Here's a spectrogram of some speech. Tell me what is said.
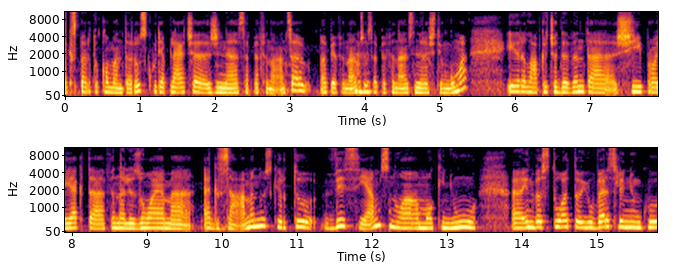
ekspertų komentarus, kurie plečia žinias apie, finansą, apie finansus, mhm. apie finansinį raštingumą. Ir lapkričio 9 šį projektą finalizuojame egzaminų skirtų visiems nuo mokinių, investuotojų, verslininkų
